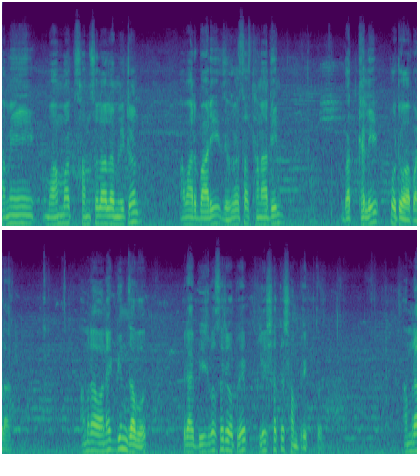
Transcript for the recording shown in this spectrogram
আমি মোহাম্মদ শামসুল আলম লিটন, আমার বাড়ি ঝুগাছা থানাধীন গদখালি পটুয়াপাড়া। আমরা অনেক দিন যাবৎ প্রায় বিশ বছরের ওপরে ফুলের সাথে সম্পৃক্ত। আমরা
